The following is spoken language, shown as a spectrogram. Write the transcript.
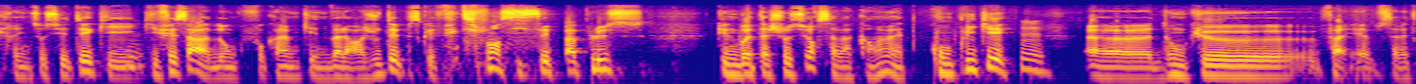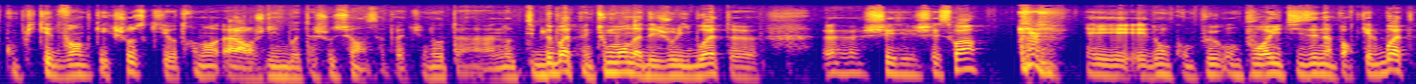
créer une société qui, mm. qui fait ça, donc il faut quand même qu'il y ait une valeur ajoutée, parce qu'effectivement, si c'est pas plus qu'une boîte à chaussures, ça va quand même être compliqué. Mm. Euh, donc, euh, ça va être compliqué de vendre quelque chose qui autrement. Alors, je dis une boîte à chaussures, hein, ça peut être une autre, un autre type de boîte, mais tout le monde a des jolies boîtes chez, chez soi. Et, donc, on, peut, on pourrait utiliser n'importe quelle boîte.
